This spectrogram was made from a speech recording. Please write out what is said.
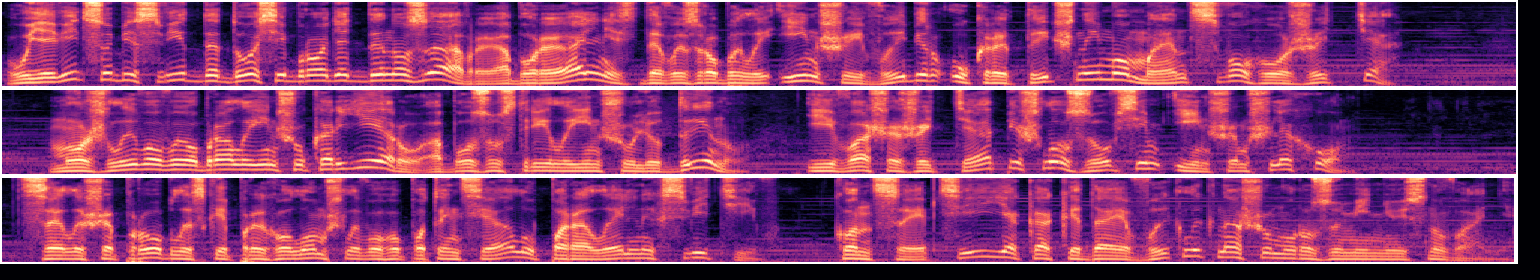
Уявіть собі світ, де досі бродять динозаври, або реальність, де ви зробили інший вибір у критичний момент свого життя. Можливо, ви обрали іншу кар'єру або зустріли іншу людину, і ваше життя пішло зовсім іншим шляхом. Це лише проблиски приголомшливого потенціалу паралельних світів, концепції, яка кидає виклик нашому розумінню існування.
